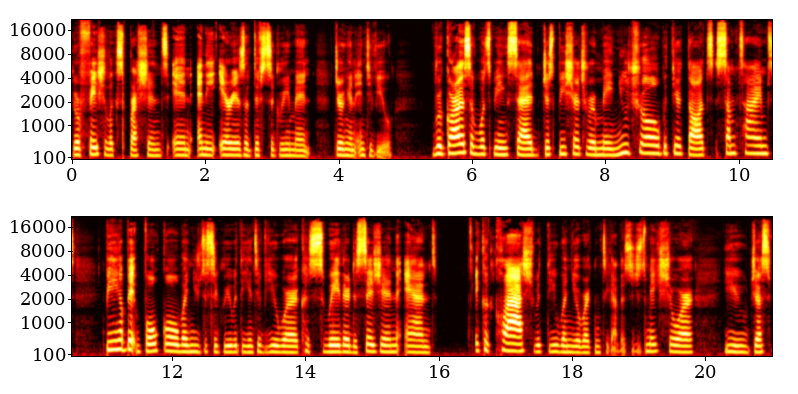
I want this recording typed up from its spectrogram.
your facial expressions in any areas of disagreement during an interview. Regardless of what's being said, just be sure to remain neutral with your thoughts. Sometimes being a bit vocal when you disagree with the interviewer could sway their decision and it could clash with you when you're working together. So just make sure you just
